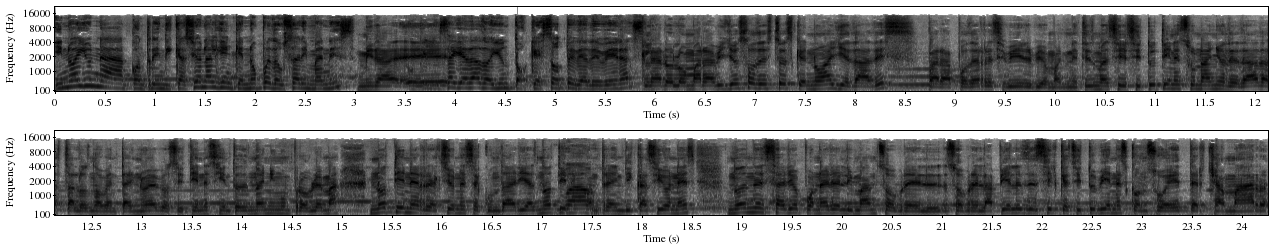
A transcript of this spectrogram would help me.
¿Y no hay una contraindicación a alguien que no pueda usar imanes? Mira, o que les eh, haya dado ahí un toquezote de adeveras. Claro, lo maravilloso de esto es que no hay edades para poder recibir biomagnetismo. Es decir, si tú tienes un año de edad hasta los 99 o si tienes 100, no hay ningún problema. No tiene reacciones secundarias, no tiene contraindicaciones. No es necesario poner el imán sobre, el, sobre la piel. Es decir, que si tú vienes con suéter, chamarro,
